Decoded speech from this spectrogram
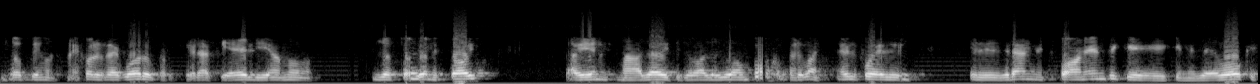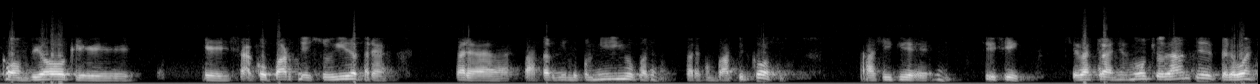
yo tengo los mejores recuerdos porque gracias a él, digamos, yo estoy donde estoy. Está bien, más allá de que yo lo ayudado un poco, pero bueno, él fue el, el gran exponente que, que me llevó, que cambió, que, que sacó parte de su vida para, para pasar tiempo conmigo, para, para compartir cosas. Así que sí, sí, se va a extrañar mucho Dante, pero bueno,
